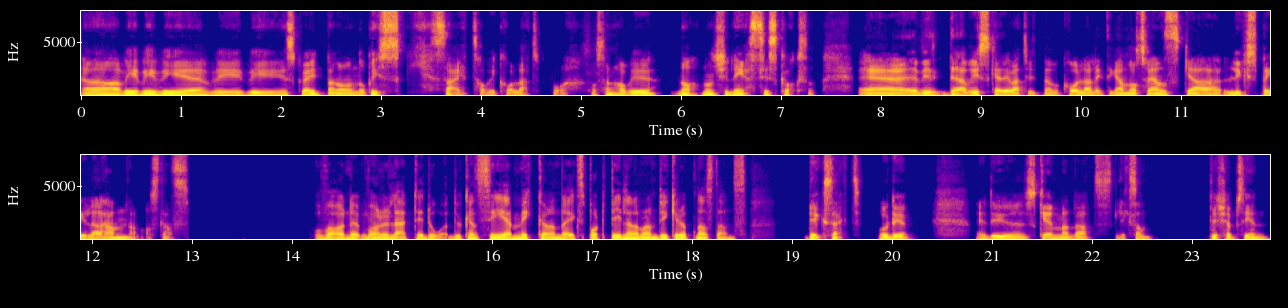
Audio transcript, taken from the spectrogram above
Ja, vi, vi, vi, vi, vi scrapar någon rysk sajt har vi kollat på. Och sen har vi någon, någon kinesisk också. Eh, vi, där ryska det är att vi behöver kolla lite grann var svenska lyxbilar hamnar någonstans. Och vad har, du, vad har du mm. lärt dig då? Du kan se mycket av de där exportbilarna var de dyker upp någonstans. Exakt, och det, det är ju skrämmande att liksom, det köps in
